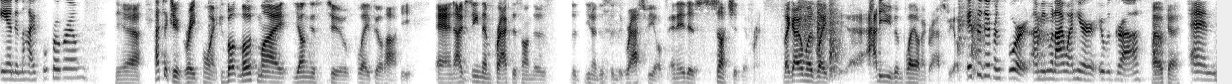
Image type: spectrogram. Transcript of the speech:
and in the high school programs. Yeah, that's actually a great point because both both my youngest two play field hockey, and I've seen them practice on those the you know just the, the grass fields, and it is such a difference. Like I almost like, how do you even play on a grass field? It's a different sport. I mean, when I went here, it was grass. Okay, and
